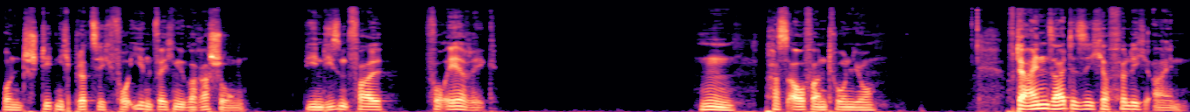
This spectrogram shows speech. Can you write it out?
und steht nicht plötzlich vor irgendwelchen Überraschungen. Wie in diesem Fall vor Erik. Hm, pass auf, Antonio. Auf der einen Seite sehe ich ja völlig ein.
